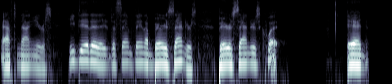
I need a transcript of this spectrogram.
after nine years. He did it, uh, the same thing that Barry Sanders. Barry Sanders quit. And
